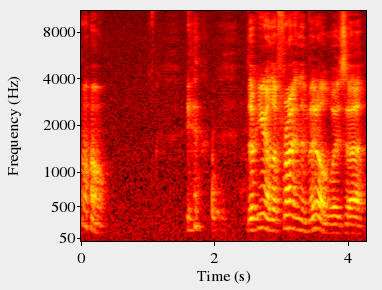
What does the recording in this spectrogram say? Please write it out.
Oh. Yeah. The you know the front and the middle was a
